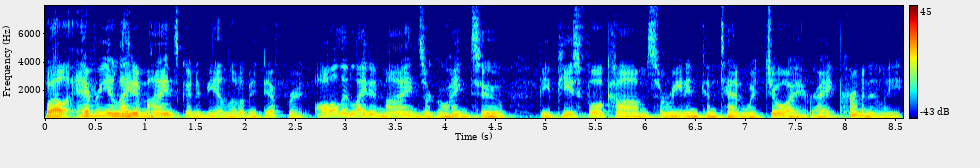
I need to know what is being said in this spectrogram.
well, every enlightened mind is going to be a little bit different. All enlightened minds are going to be peaceful, calm, serene, and content with joy, right? Permanently.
